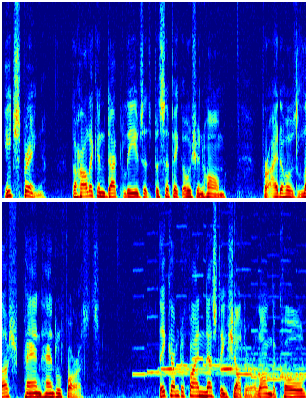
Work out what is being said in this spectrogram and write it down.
Each spring, the harlequin duck leaves its Pacific Ocean home for Idaho's lush panhandle forests. They come to find nesting shelter along the cold,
